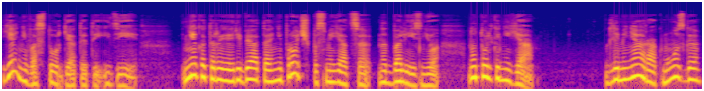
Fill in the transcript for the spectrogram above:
Я не в восторге от этой идеи. Некоторые ребята не прочь посмеяться над болезнью, но только не я. Для меня рак мозга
